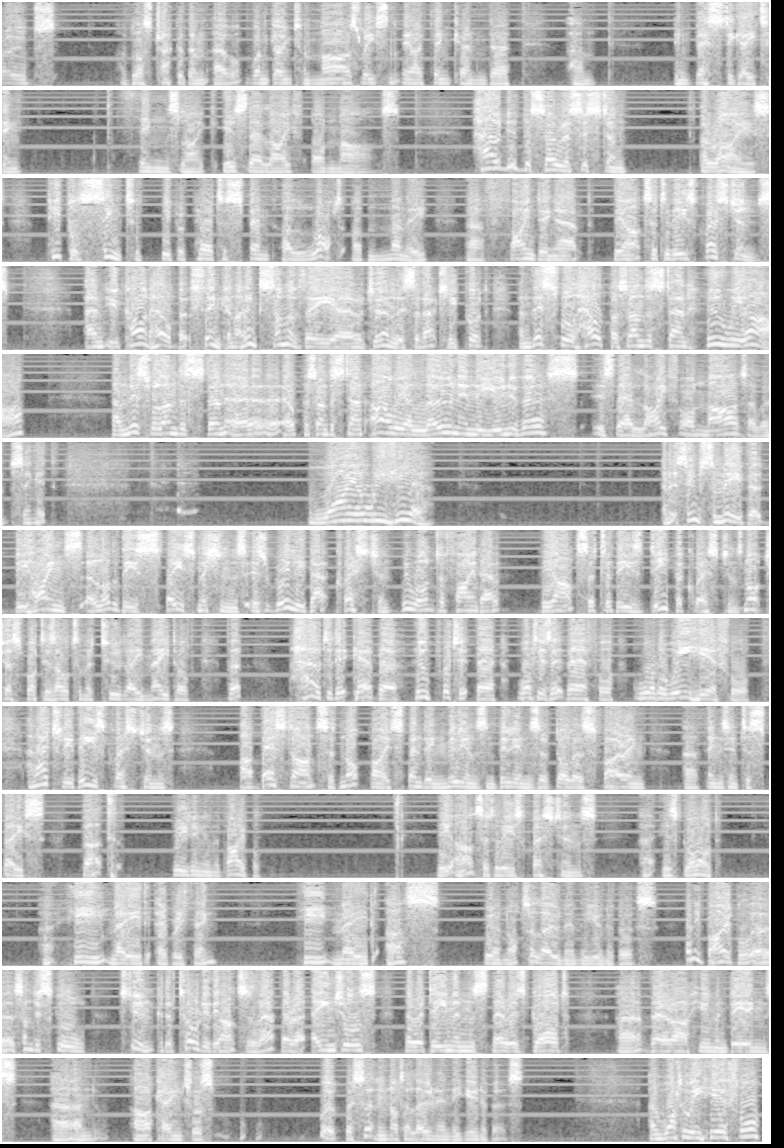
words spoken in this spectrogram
probes. I've lost track of them. Uh, one going to Mars recently, I think, and uh, um, investigating things like is there life on Mars? How did the solar system arise? People seem to be prepared to spend a lot of money uh, finding out the answer to these questions. And you can't help but think, and I think some of the uh, journalists have actually put, and this will help us understand who we are, and this will understand, uh, help us understand, are we alone in the universe? Is there life on Mars? I won't sing it. Why are we here? And it seems to me that behind a lot of these space missions is really that question. We want to find out the answer to these deeper questions, not just what is Ultima Thule made of, but how did it get there? Who put it there? What is it there for? What are we here for? And actually these questions are best answered not by spending millions and billions of dollars firing uh, things into space, but reading in the Bible. The answer to these questions uh, is God. Uh, he made everything. He made us. We are not alone in the universe. Any Bible, uh, Sunday school student could have told you the answer to that. There are angels, there are demons, there is God, uh, there are human beings uh, and archangels. We're, we're certainly not alone in the universe. And what are we here for?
